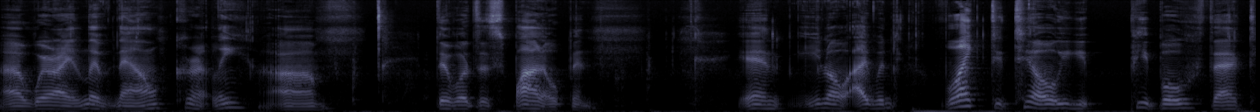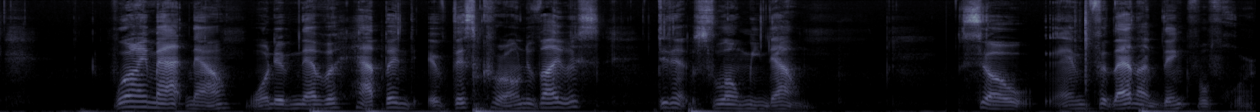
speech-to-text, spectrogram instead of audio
uh, where I live now, currently, um, there was a spot open. And, you know, I would like to tell you people that where I'm at now would have never happened if this coronavirus didn't slow me down. So, and for that I'm thankful for.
